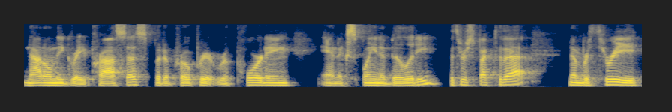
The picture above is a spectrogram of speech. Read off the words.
not only great process, but appropriate reporting and explainability with respect to that. Number three,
